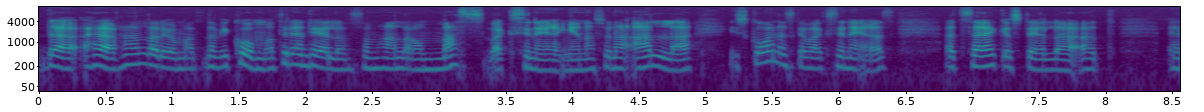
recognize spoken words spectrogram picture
där, här handlar det om att när vi kommer till den delen som handlar om massvaccineringen, alltså när alla i Skåne ska vaccineras, att säkerställa att, eh,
